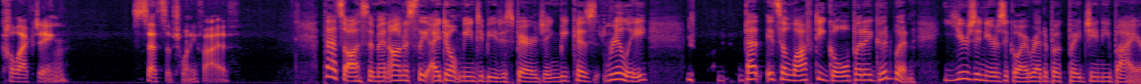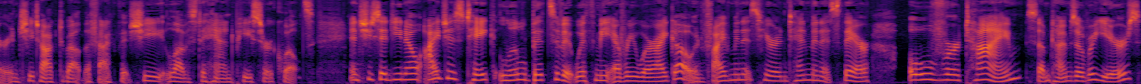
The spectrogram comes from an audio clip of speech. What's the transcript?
collecting sets of 25. That's awesome. And honestly, I don't mean to be disparaging because really, that it's a lofty goal, but a good one. Years and years ago, I read a book by Jinny Beyer, and she talked about the fact that she loves to hand piece her quilts. And she said, you know, I just take little bits of it with me everywhere I go, and five minutes here and 10 minutes there over time, sometimes over years,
